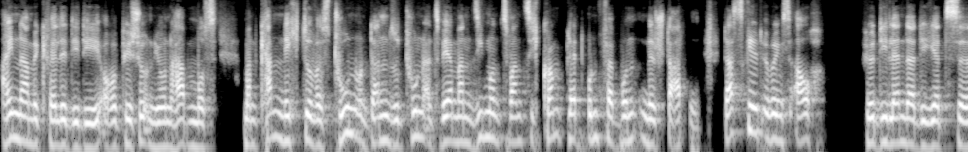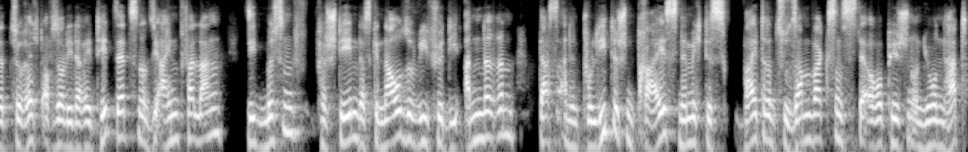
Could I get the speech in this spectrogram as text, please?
Einnahmequelle, die die Europäische Union haben muss. Man kann nicht sowas tun und dann so tun, als wäre man 27 komplett unverbundene Staaten. Das gilt übrigens auch für die Länder, die jetzt äh, zu Recht auf Solidarität setzen und sie einverlangen. Sie müssen verstehen, dass genauso wie für die anderen das einen politischen Preis, nämlich des weiteren Zusammenwachsens der Europäischen Union hat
